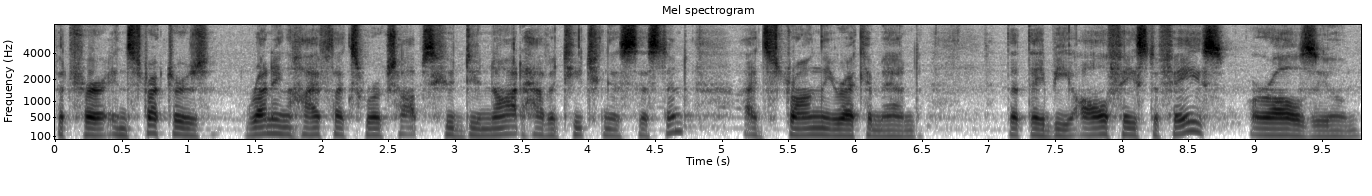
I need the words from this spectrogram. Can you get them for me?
But for instructors running HyFlex workshops who do not have a teaching assistant, I'd strongly recommend that they be all face-to-face -face or all Zoom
